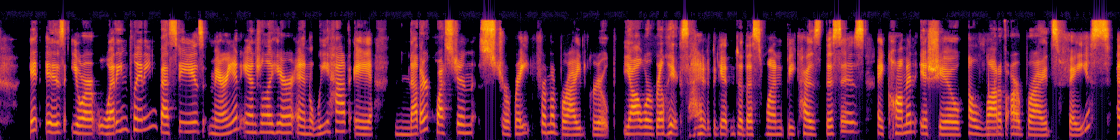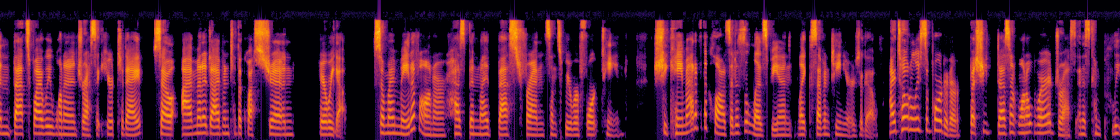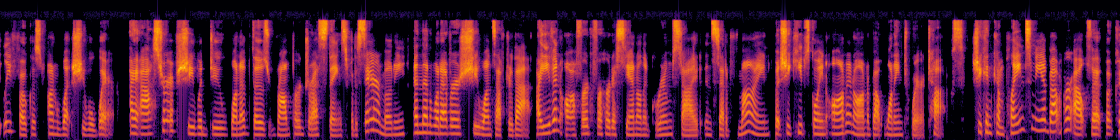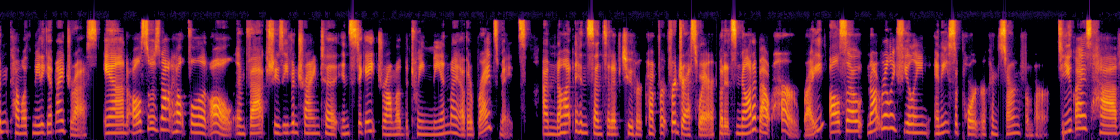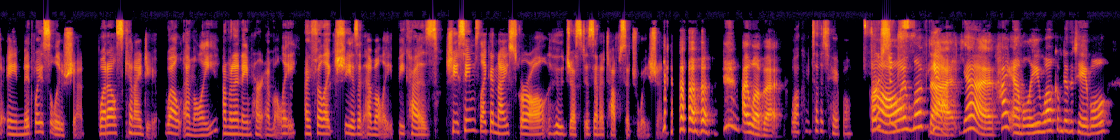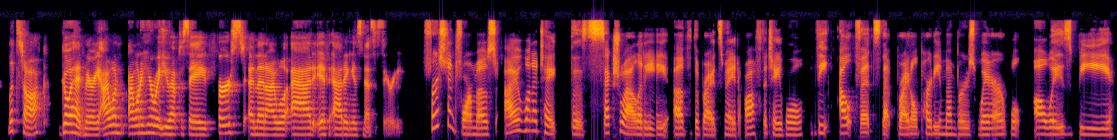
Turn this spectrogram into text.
It is your wedding planning besties, Mary and Angela here, and we have a, another question straight from a bride group. Y'all, we're really excited to get into this one because this is a common issue a lot of our brides face, and that's why we want to address it here today. So I'm going to dive into the question. Here we go. So, my maid of honor has been my best friend since we were 14. She came out of the closet as a lesbian like 17 years ago. I totally supported her, but she doesn't want to wear a dress and is completely focused on what she will wear. I asked her if she would do one of those romper dress things for the ceremony and then whatever she wants after that. I even offered for her to stand on the groom's side instead of mine, but she keeps going on and on about wanting to wear a tux. She can complain to me about her outfit, but couldn't come with me to get my dress, and also is not helpful at all. In fact, she's even trying to instigate drama between me and my other bridesmaids. I'm not insensitive to her comfort for dress wear, but it's not about her, right? Also, not really feeling any support or concern from her. Do you guys have a midway solution? What else can I do? Well, Emily, I'm going to name her Emily. I feel like she is an Emily because she seems like a nice girl who just is in a tough situation. I love that. Welcome to the table. First oh, I love that. Yeah. yeah. Hi, Emily. Welcome to the table let's talk. Go ahead, Mary. I want I want to hear what you have to say first, and then I will add if adding is necessary. First and foremost, I want to take the sexuality of the bridesmaid off the table. The outfits that bridal party members wear will always be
